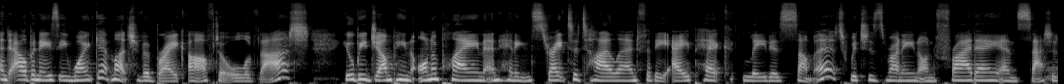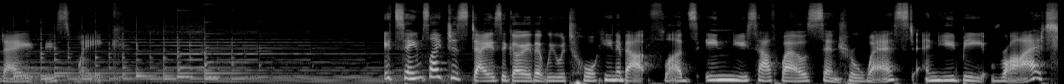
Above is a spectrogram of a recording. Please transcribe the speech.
And Albanese won't get much of a break after all of that. He'll be jumping on a plane and heading straight to Thailand for the APEC Leaders Summit, which is running on Friday and Saturday this week. It seems like just days ago that we were talking about floods in New South Wales Central West, and you'd be right.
